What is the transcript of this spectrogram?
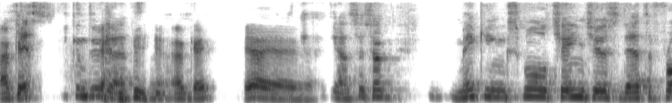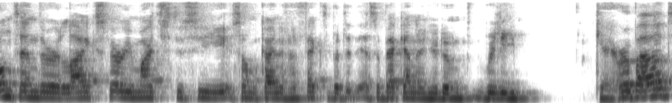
Okay. Yes, we can do that. okay. Yeah, yeah, yeah. Yeah, so, so making small changes that the front ender likes very much to see some kind of effect, but as a back ender, you don't really care about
